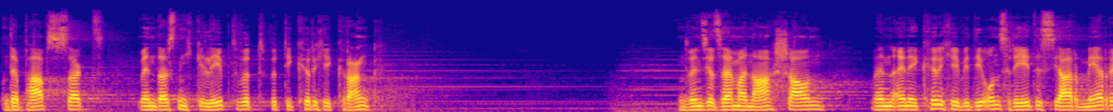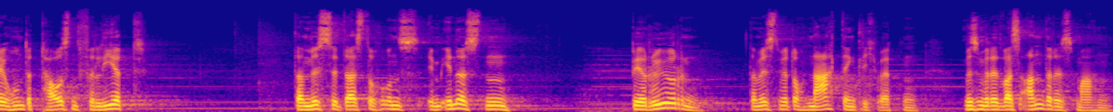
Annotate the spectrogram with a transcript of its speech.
Und der Papst sagt, wenn das nicht gelebt wird, wird die Kirche krank. Und wenn Sie jetzt einmal nachschauen, wenn eine Kirche wie die unsere jedes Jahr mehrere hunderttausend verliert, dann müsste das doch uns im Innersten berühren. Da müssen wir doch nachdenklich werden. Müssen wir etwas anderes machen.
